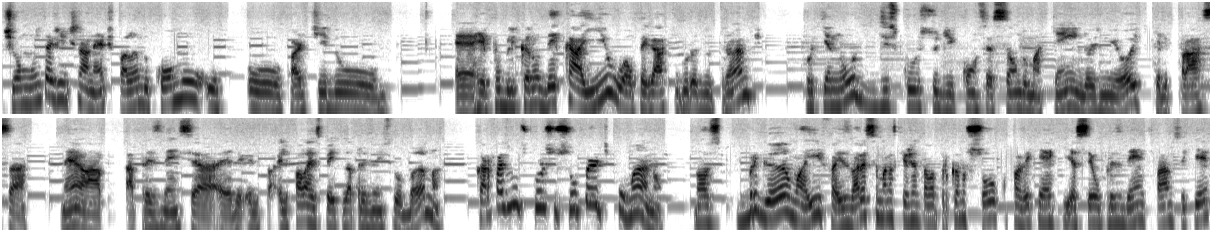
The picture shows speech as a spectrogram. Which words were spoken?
tinha muita gente na net falando como o, o partido é, republicano decaiu ao pegar a figura do Trump, porque no discurso de concessão do McCain em 2008, que ele passa né, a, a presidência, ele, ele, ele fala a respeito da presidência do Obama, o cara faz um discurso super tipo, mano, nós brigamos aí, faz várias semanas que a gente tava trocando soco pra ver quem é que ia ser o presidente, tá, não sei o quê,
